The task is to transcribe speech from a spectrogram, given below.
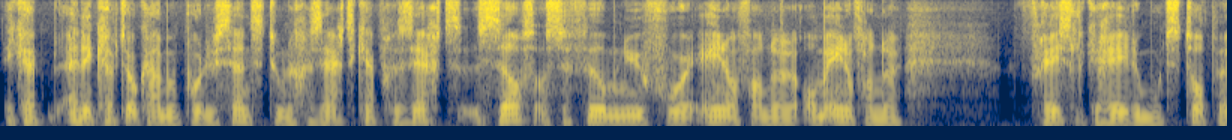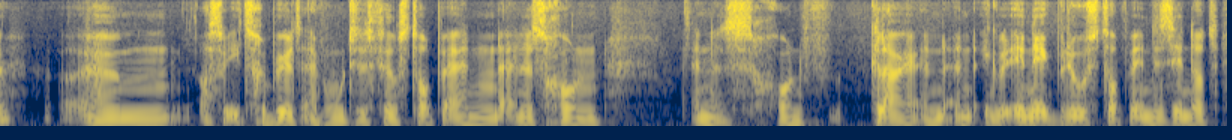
Ik heb, en ik heb het ook aan mijn producent toen gezegd. Ik heb gezegd, zelfs als de film nu voor een of andere, om een of andere vreselijke reden moet stoppen. ehm, als er iets gebeurt en we moeten de film stoppen en, en het is gewoon, en het is gewoon klaar. En, en ik, ik bedoel stoppen in de zin dat,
